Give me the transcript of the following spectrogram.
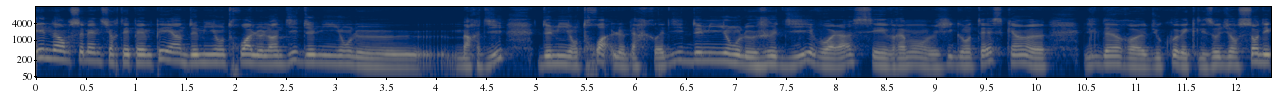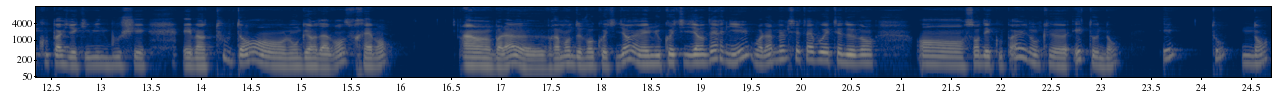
énorme semaine sur TPMP, hein, 2 millions 3 le lundi, 2 millions le mardi, 2 millions 3 le mercredi, 2 millions le jeudi, voilà, c'est vraiment gigantesque, hein, euh, leader euh, du coup avec les audiences sans découpage de Kevin Boucher, et eh ben tout le temps en longueur d'avance, vraiment. voilà, vraiment devant quotidien, on a même eu quotidien dernier, voilà, même cet avou était devant en sans découpage, donc étonnant non.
